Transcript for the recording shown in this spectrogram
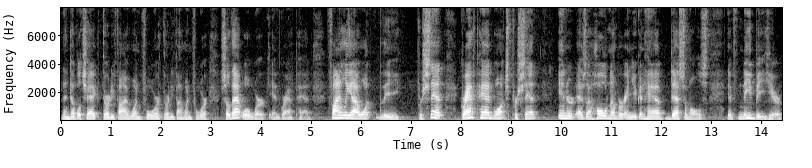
and then double check 3514, 3514. So that will work in GraphPad. Finally, I want the percent GraphPad wants percent entered as a whole number and you can have decimals if need be here.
